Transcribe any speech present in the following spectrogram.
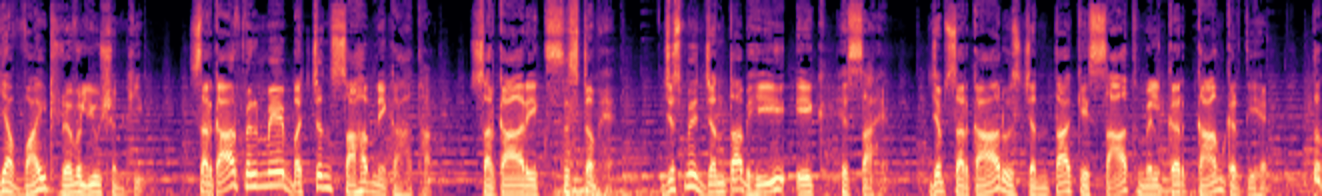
या व्हाइट रेवोल्यूशन की। सरकार फ़िल्म में बच्चन साहब ने कहा था, सरकार एक सिस्टम है, जिसमें जनता भी एक हिस्सा है। जब सरकार उस जनता के साथ मिलकर काम करती है तो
